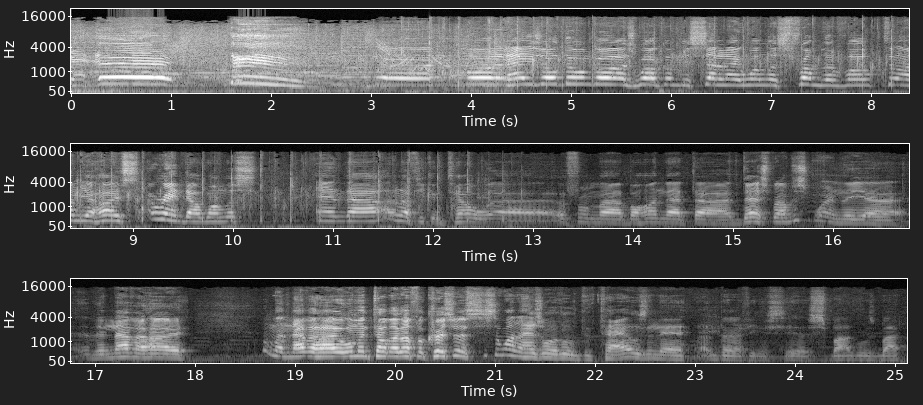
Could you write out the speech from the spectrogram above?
get it! Good morning, all Doing guys? Welcome to Saturday Wanless from the Vault. I'm your host, Randall Wanless. And uh, I don't know if you can tell uh, from uh, behind that uh, desk, but I'm just wearing the uh, the Navajo. I'm a Navajo woman top I got for Christmas. It's the one that has all the little details in there. I don't know if you can see those sparkles, but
